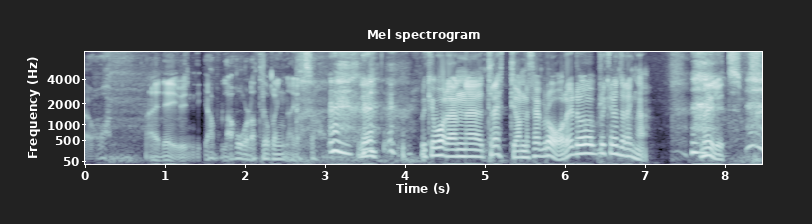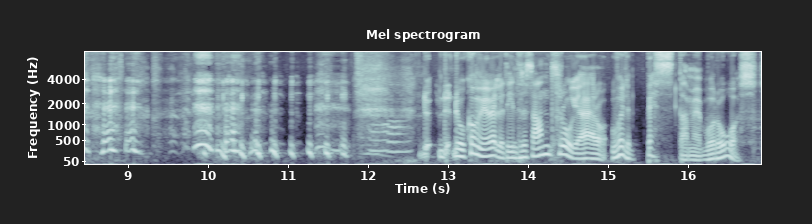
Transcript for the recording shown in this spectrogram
Ja, nej det är ju en jävla hårda till att regna alltså. Det brukar vara den eh, 30 februari, då brukar det inte regna. Möjligt. Då, då kommer en väldigt intressant fråga här. då. Vad är det bästa med Borås?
